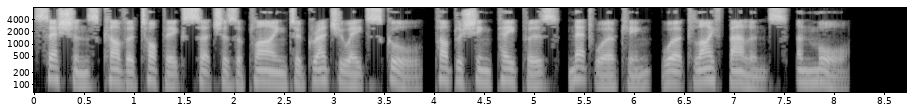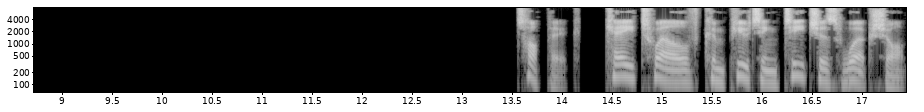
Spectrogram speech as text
Sessions cover topics such as applying to graduate school, publishing papers, networking, work-life balance, and more. K-12 Computing Teachers Workshop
